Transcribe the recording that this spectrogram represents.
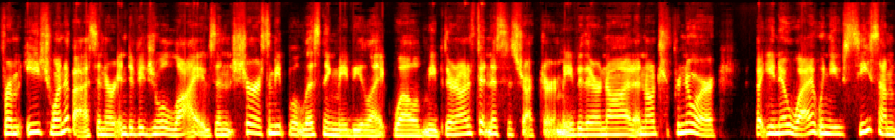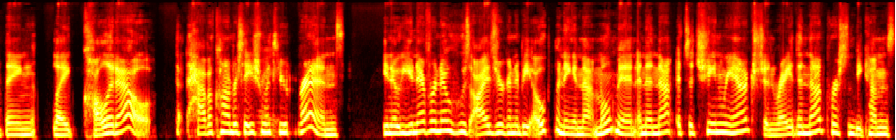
from each one of us in our individual lives. And sure, some people listening may be like, well, maybe they're not a fitness instructor, maybe they're not an entrepreneur. But you know what? When you see something, like call it out, have a conversation with your friends. You know, you never know whose eyes you're going to be opening in that moment. And then that it's a chain reaction, right? Then that person becomes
